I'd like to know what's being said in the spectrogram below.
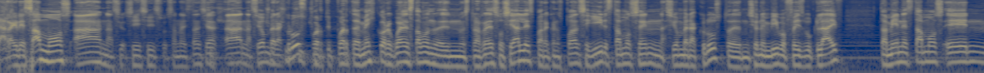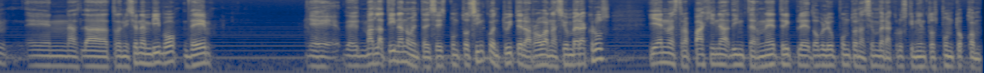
Ya regresamos a Nación, sí, sí, Susana Distancia, a Nación Veracruz, Puerto y Puerta de México. Recuerden, estamos en nuestras redes sociales para que nos puedan seguir. Estamos en Nación Veracruz, transmisión en vivo, Facebook Live. También estamos en en la, transmisión en vivo de, eh, de Más Latina 96.5 en Twitter arroba Nación Veracruz y en nuestra página de internet www.nacionveracruz500.com.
